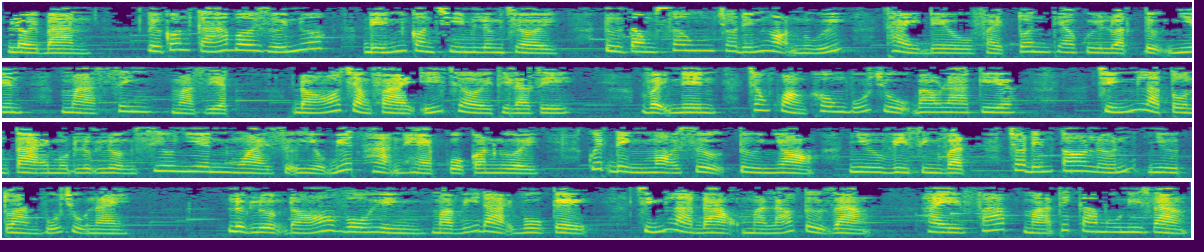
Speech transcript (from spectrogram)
Lời bàn, từ con cá bơi dưới nước đến con chim lương trời, từ dòng sông cho đến ngọn núi, thảy đều phải tuân theo quy luật tự nhiên mà sinh mà diệt. Đó chẳng phải ý trời thì là gì? Vậy nên, trong khoảng không vũ trụ bao la kia, chính là tồn tại một lực lượng siêu nhiên ngoài sự hiểu biết hạn hẹp của con người, quyết định mọi sự từ nhỏ như vi sinh vật cho đến to lớn như toàn vũ trụ này. Lực lượng đó vô hình mà vĩ đại vô kể, chính là đạo mà Lão Tử giảng, hay Pháp mà Thích Ca Mâu Ni giảng,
